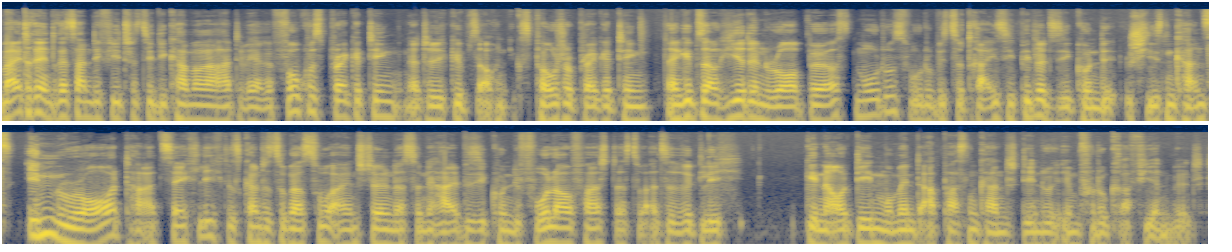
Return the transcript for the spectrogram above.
Weitere interessante Features, die die Kamera hat, wäre Focus Bracketing. Natürlich gibt es auch ein Exposure Bracketing. Dann gibt es auch hier den RAW Burst Modus, wo du bis zu 30 Bilder die Sekunde schießen kannst. In RAW tatsächlich. Das kannst du sogar so einstellen, dass du eine halbe Sekunde Vorlauf hast, dass du also wirklich genau den Moment abpassen kannst, den du eben fotografieren willst.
